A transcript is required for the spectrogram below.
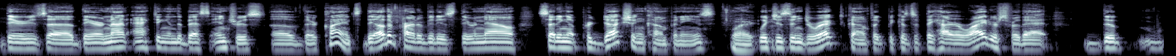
there's uh, they're not acting in the best interest of their clients. The other part of it is they're now setting up production companies, Right. which is in direct conflict because if they hire writers for that, the you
